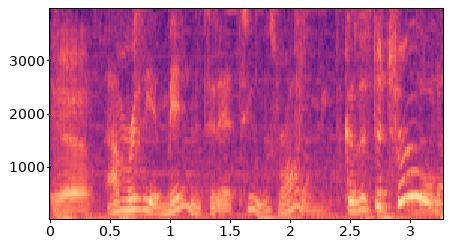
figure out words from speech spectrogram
Yeah. I'm really admitting to that too. What's wrong with me? Because it's the truth. But,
